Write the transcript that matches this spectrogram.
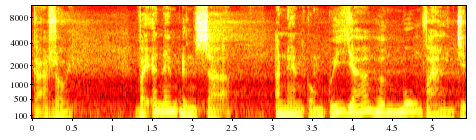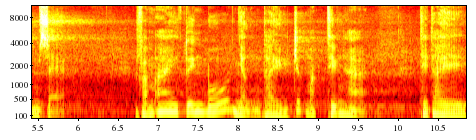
cả rồi. Vậy anh em đừng sợ, anh em còn quý giá hơn muôn vàng chim sẻ. Phạm ai tuyên bố nhận thầy trước mặt thiên hạ Thì thầy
